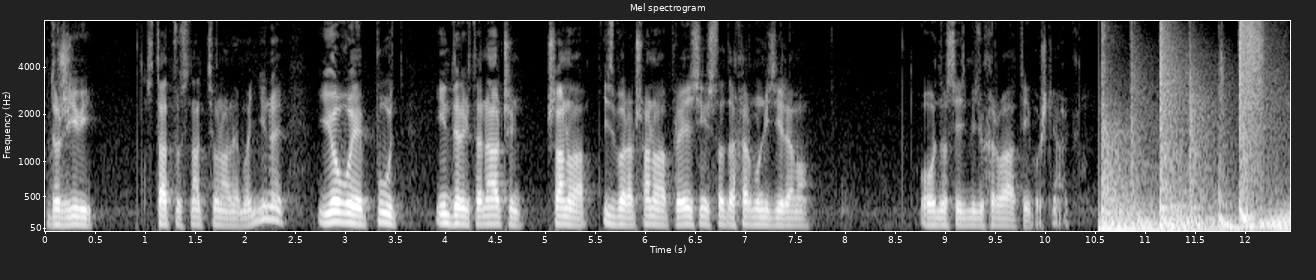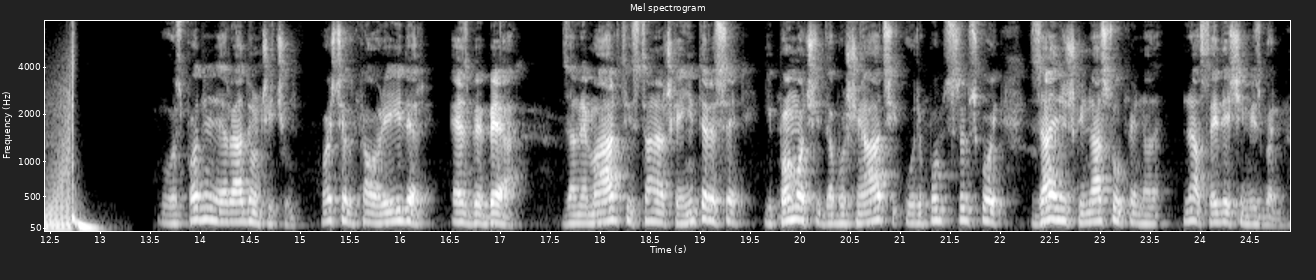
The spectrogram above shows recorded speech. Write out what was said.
doživi status nacionalne manjine. I ovo je put, indirektan način članova, izbora članova predsjedništva da harmoniziramo odnose između Hrvata i Bošnjaka. Gospodine Radončiću, hoćete li kao lider SBB-a zanemariti stranačke interese i pomoći da Bošnjaci u Republike Srpskoj zajednički nastupe na, na sljedećim izborima?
